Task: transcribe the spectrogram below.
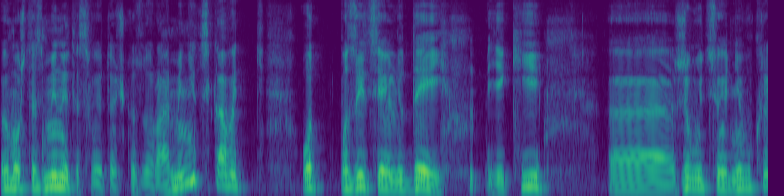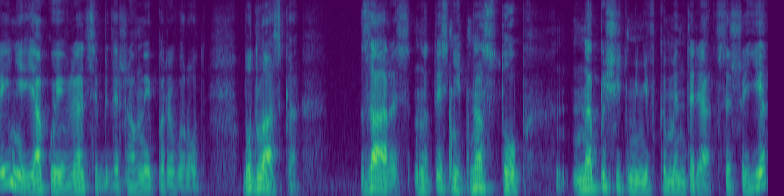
ви можете змінити свою точку зору. А мені цікавить от позиція людей, які е, живуть сьогодні в Україні, як уявляють собі державний переворот. Будь ласка, зараз натисніть на стоп. Напишіть мені в коментарях все, що є.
